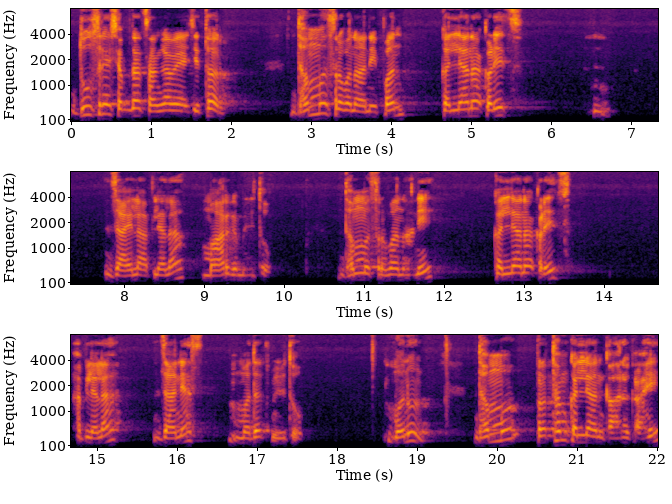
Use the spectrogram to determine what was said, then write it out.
दुसऱ्या शब्दात सांगावयाचे तर धम्म श्रवणाने पण कल्याणाकडेच जायला आपल्याला मार्ग मिळतो. धम्म श्रवणाने कल्याणाकडेच आपल्याला जाण्यास मदत मिळतो. म्हणून धम्म प्रथम कल्याणकारक आहे.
